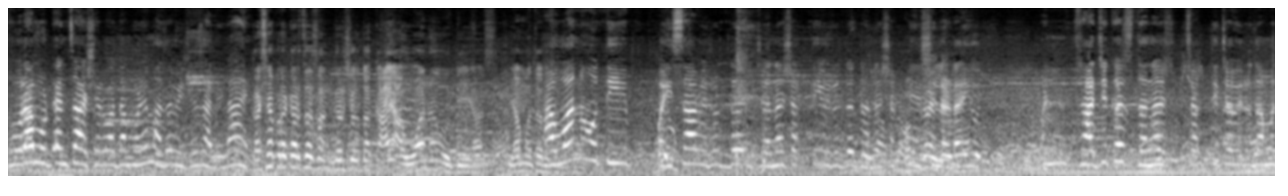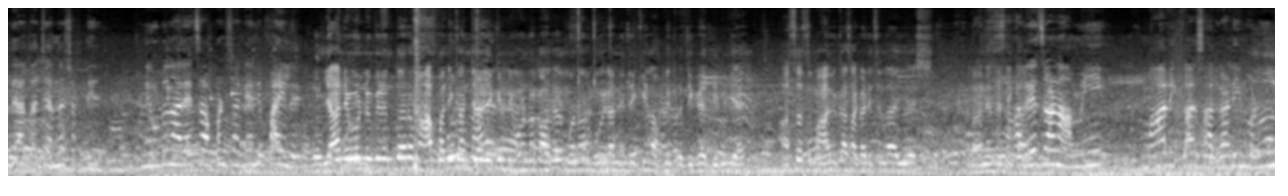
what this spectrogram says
थोरा मोठ्यांच्या आशीर्वादामुळे माझा विजय झालेला आहे. कशा प्रकारचा संघर्ष होता? काय आव्हानं होती या- आव्हानं होती पैसा विरुद्ध जनशक्ती विरुद्ध धनशक्ती अशी लढाई होती. पण साहजिकच धनशक्तीच्या विरोधामध्ये आता जनशक्ती निवडून आल्याचं आपण सगळ्यांनी पाहिलंय. या निवडणुकीनंतर महापालिकांच्या देखील निवडणुका होत्या. मनोहर भोईरांनी देखील आपली प्रतिक्रिया दिलेली आहे. असंच महाविकास आघाडीला यश राहण्यासाठी काय? सगळेजण आम्ही महाविकास आघाडी म्हणून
